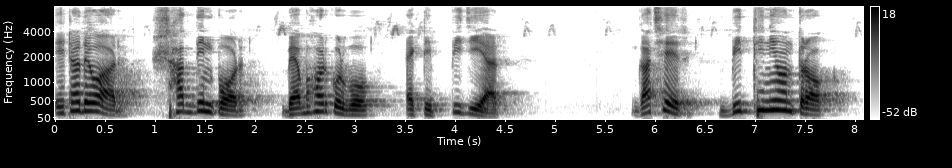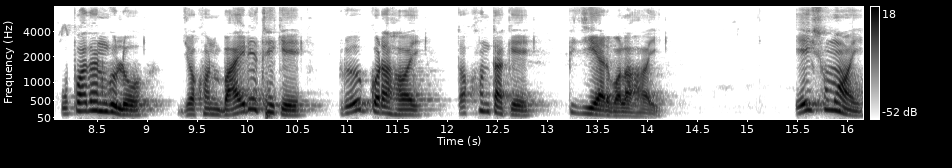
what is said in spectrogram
এটা দেওয়ার সাত দিন পর ব্যবহার করব একটি পিজিআর। গাছের বৃদ্ধি নিয়ন্ত্রক উপাদানগুলো যখন বাইরে থেকে প্রয়োগ করা হয়, তখন তাকে পিজিআর বলা হয়। এই সময়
